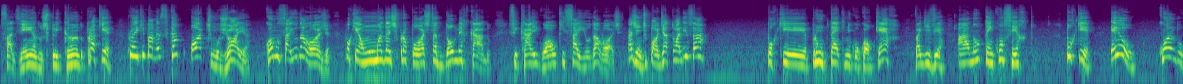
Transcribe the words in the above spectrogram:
fazendo, explicando. Para quê? Para o equipamento ficar ótimo, joia, como saiu da loja. Porque é uma das propostas do mercado, ficar igual que saiu da loja. A gente pode atualizar, porque para um técnico qualquer vai dizer: ah, não tem conserto. Por quê? Eu, quando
